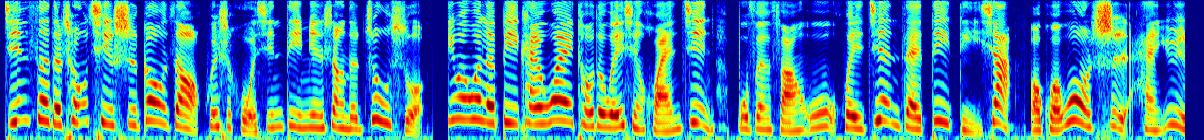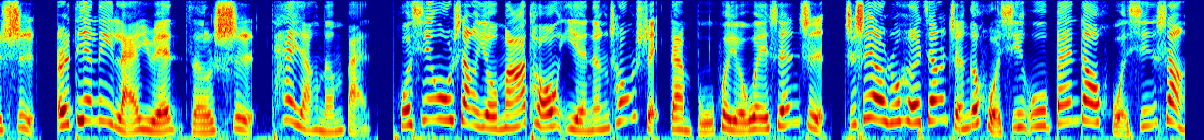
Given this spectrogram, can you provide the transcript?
金色的充气式构造会是火星地面上的住所，因为为了避开外头的危险环境，部分房屋会建在地底下，包括卧室和浴室，而电力来源则是太阳能板。火星屋上有马桶，也能冲水，但不会有卫生纸。只是要如何将整个火星屋搬到火星上，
